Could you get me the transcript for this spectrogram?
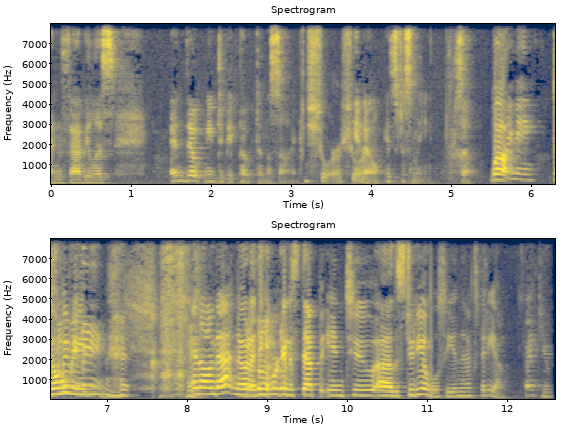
and fabulous and don't need to be poked in the side. Sure, sure. You know, it's just me. So, Well, don't be mean. Don't, be mean. and on that note, I think we're going to step into uh, the studio. We'll see you in the next video. Thank you.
